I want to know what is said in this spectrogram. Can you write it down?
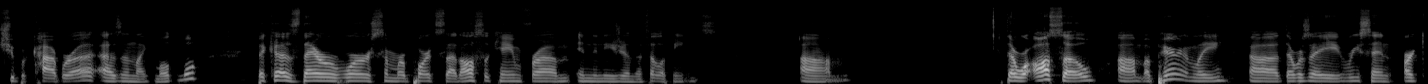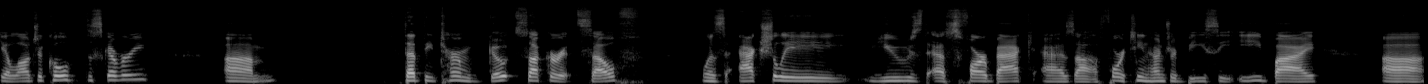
chupacabra as in like multiple, because there were some reports that also came from Indonesia and the Philippines. Um, there were also um, apparently uh, there was a recent archaeological discovery um, that the term goat sucker itself was actually used as far back as uh, 1400 BCE by uh,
